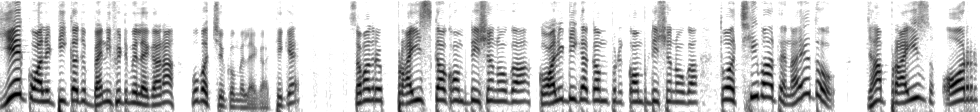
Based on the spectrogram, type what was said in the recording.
ये क्वालिटी का जो बेनिफिट मिलेगा ना वो बच्चे को मिलेगा ठीक है। समझ रहे प्राइस का कंपटीशन होगा क्वालिटी का कंपटीशन होगा तो अच्छी बात है ना ये तो। जहाँ प्राइस और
